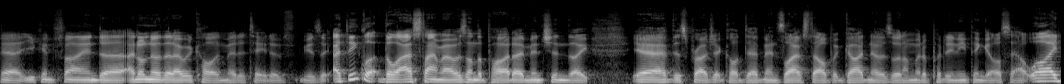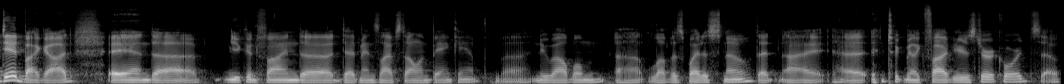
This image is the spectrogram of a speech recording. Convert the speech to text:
Yeah, you can find. Uh, I don't know that I would call it meditative music. I think l- the last time I was on the pod, I mentioned like, yeah, I have this project called Dead Man's Lifestyle, but God knows when I'm going to put anything else out. Well, I did, by God. And uh, you can find uh, Dead Man's Lifestyle on Bandcamp. Uh, new album, uh, Love as White as Snow, that I uh, it took me like five years to record. So.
